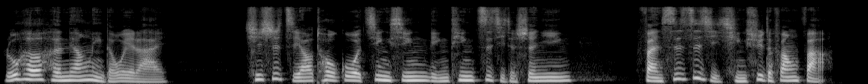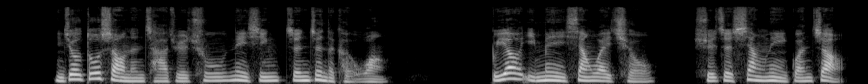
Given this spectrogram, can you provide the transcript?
如何衡量你的未来。其实只要透过静心聆听自己的声音，反思自己情绪的方法，你就多少能察觉出内心真正的渴望。不要一味向外求，学着向内关照，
